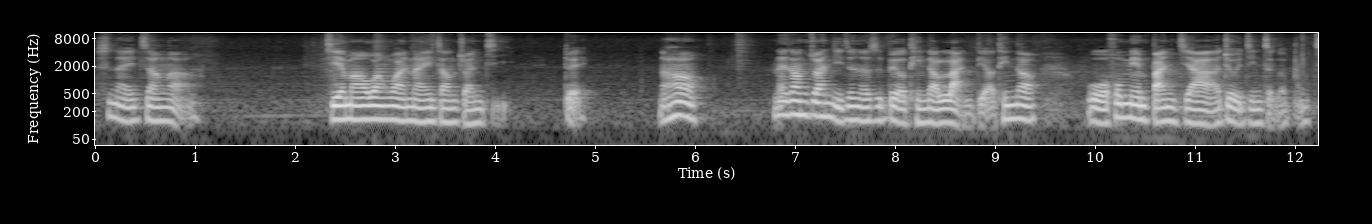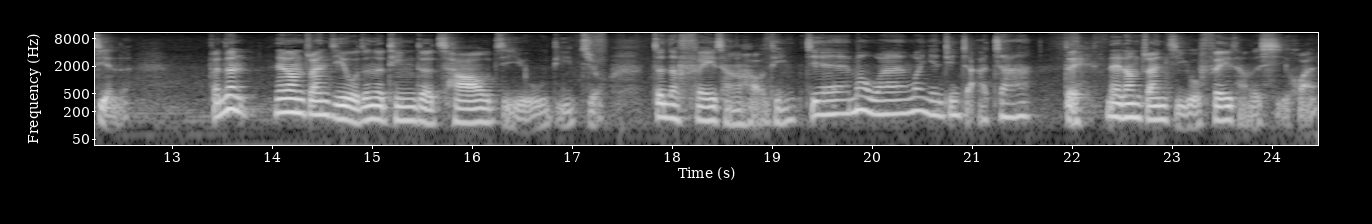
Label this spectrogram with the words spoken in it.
是哪一张啊？睫毛弯弯那一张专辑，对。然后那张专辑真的是被我听到烂掉，听到我后面搬家就已经整个不见了。反正那张专辑我真的听着超级无敌久，真的非常好听。睫毛弯弯，眼睛眨眨。对，那张专辑我非常的喜欢。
